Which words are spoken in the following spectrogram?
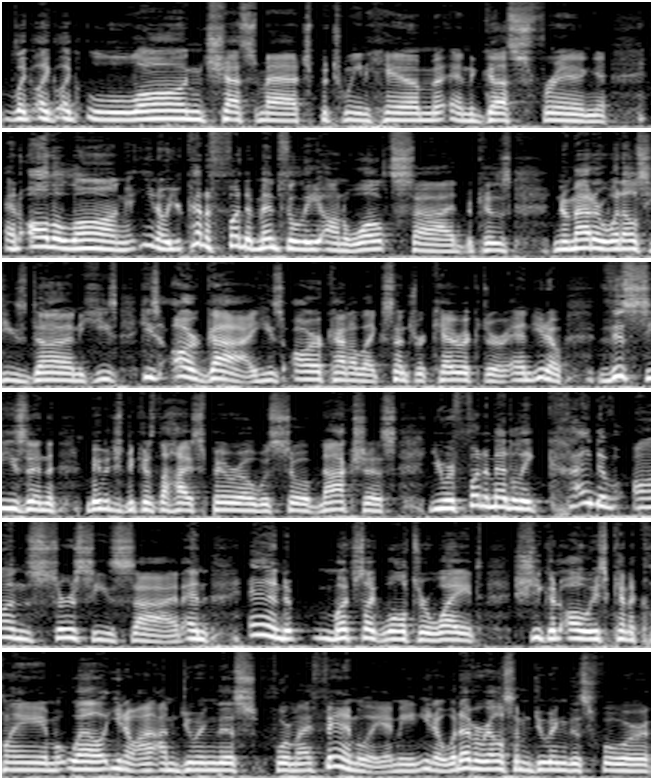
like like like long chess match between him and Gus Fring, and all along, you know, you're kind of fundamentally on Walt's side because no matter what else he's done, he's he's our guy. He's our kind of like centric character. And you know, this season, maybe just because the High Sparrow was so obnoxious, you were fundamentally kind of on Cersei's side, and and much like Walter White, she could always kind of claim, well, you know, I, am doing this for my family. I mean, you know, whatever else I'm doing this for,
